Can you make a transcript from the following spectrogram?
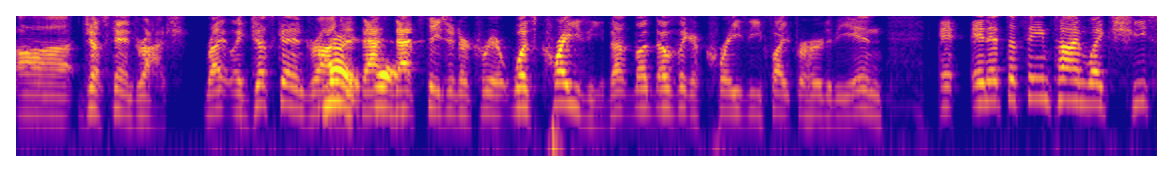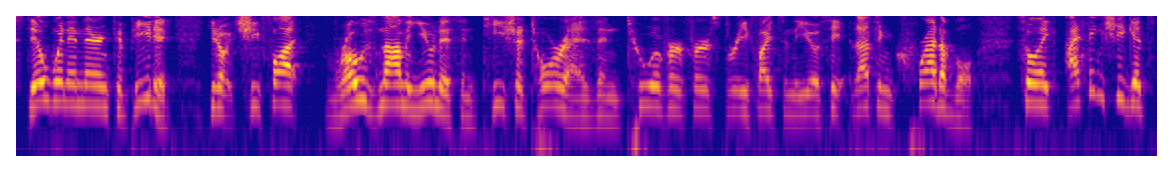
uh, Jessica Andrade right? Like Jessica Andrade Right, at that, yeah. that stage in her career was crazy. That, that was like a crazy fight for her to be in. And, and at the same time, like she still went in there and competed. You know, she fought Rose Namajunas and Tecia Torres in two of her first three fights in the UFC. That's incredible. So like, I think she gets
